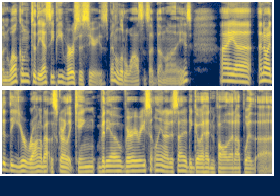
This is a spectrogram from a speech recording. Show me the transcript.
and welcome to the SCP Versus series. It's been a little while since I've done one of these. I uh, I know I did the "You're Wrong About the Scarlet King" video very recently, and I decided to go ahead and follow that up with uh,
